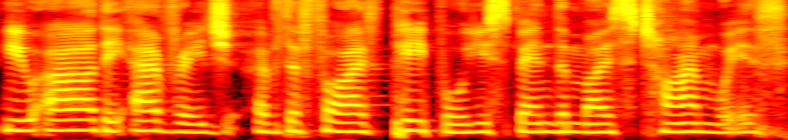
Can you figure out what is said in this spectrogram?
You are the average of the five people you spend the most time with.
